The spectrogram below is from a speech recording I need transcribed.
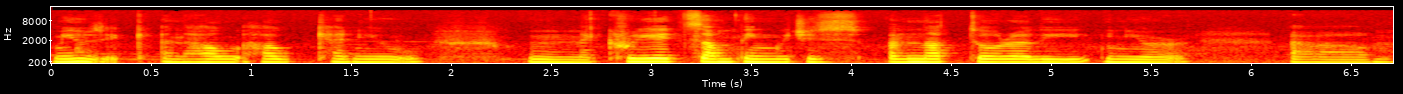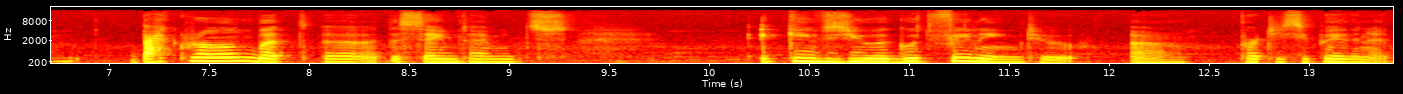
music and how, how can you um, create something which is not totally in your um, background but uh, at the same time it's it gives you a good feeling to uh, participate in it.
